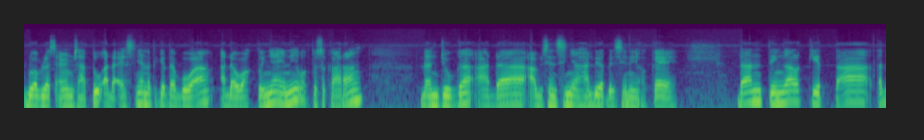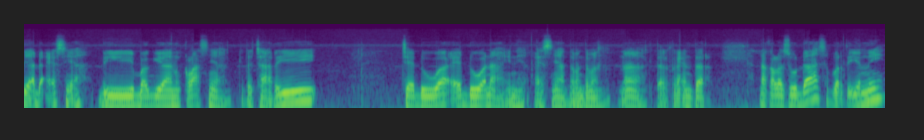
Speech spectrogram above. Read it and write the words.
12 mm1 ada S nya nanti kita buang ada waktunya ini waktu sekarang dan juga ada absensinya hadir di sini oke. Dan tinggal kita tadi ada S ya di bagian kelasnya. Kita cari C2 E2 nah ini S nya teman-teman. Nah kita tekan enter. Nah kalau sudah seperti ini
